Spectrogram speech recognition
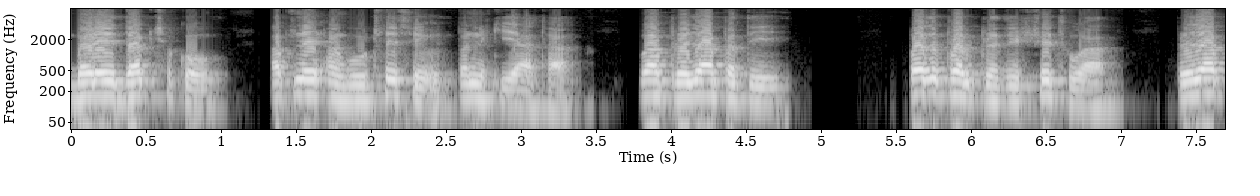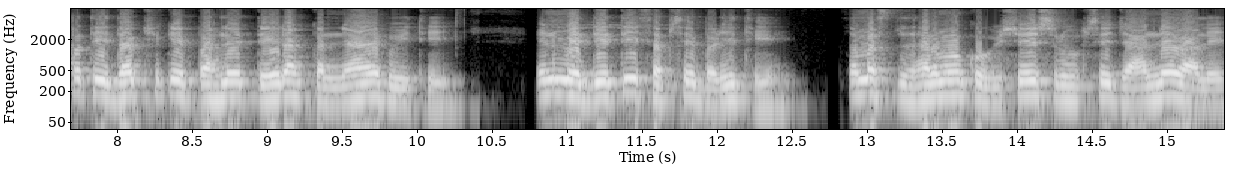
बड़े दक्ष को अपने अंगूठे से उत्पन्न किया था। वह प्रजापति पद पर प्रतिष्ठित हुआ। प्रजापति दक्ष के पहले तेरह कन्याएँ हुई थी। इनमें द्वितीय सबसे बड़ी थी। समस्त धर्मों को विशेष रूप से जानने वाले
